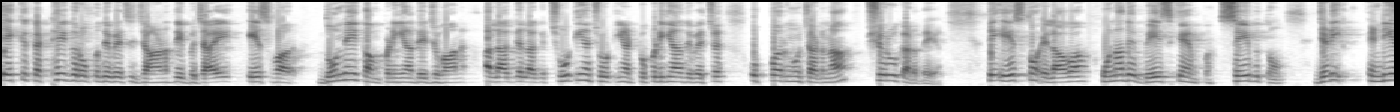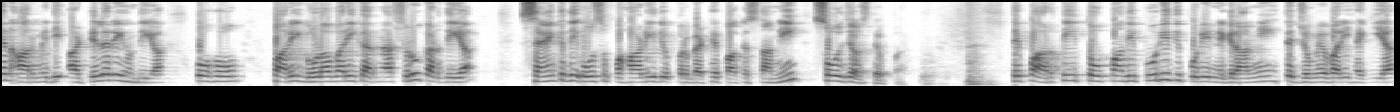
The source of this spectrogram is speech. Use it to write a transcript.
ਇੱਕ ਇਕੱਠੇ ਗਰੁੱਪ ਦੇ ਵਿੱਚ ਜਾਣ ਦੀ ਬਜਾਏ ਇਸ ਵਾਰ ਦੋਨੇ ਕੰਪਨੀਆਂ ਦੇ ਜਵਾਨ ਅਲੱਗ-ਅਲੱਗ, ਛੋਟੀਆਂ-ਛੋਟੀਆਂ ਟੁਕੜੀਆਂ ਦੇ ਵਿੱਚ ਉੱਪਰ ਨੂੰ ਚੜਨਾ ਸ਼ੁਰੂ ਕਰਦੇ ਆ। ਤੇ ਇਸ ਤੋਂ ਇਲਾਵਾ ਉਹਨਾਂ ਦੇ ਬੇਸ ਕੈਂਪ ਸੇਬ ਤੋਂ ਜਿਹੜੀ ਇੰਡੀਅਨ ਆਰਮੀ ਦੀ ਆਰਟਿਲਰੀ ਹੁੰਦੀ ਆ, ਉਹ ਭਾਰੀ ਗੋਲਾਬਾਰੀ ਕਰਨਾ ਸ਼ੁਰੂ ਕਰਦੀ ਆ। ਸੈਂਕ ਦੀ ਉਸ ਪਹਾੜੀ ਦੇ ਉੱਪਰ ਬੈਠੇ ਪਾਕਿਸਤਾਨੀ ਸੋਲਜਰਸ ਦੇ ਉੱਪਰ। ਤੇ ਭਾਰਤੀ ਤੋਪਾਂ ਦੀ ਪੂਰੀ ਦੀ ਪੂਰੀ ਨਿਗਰਾਨੀ ਤੇ ਜ਼ਿੰਮੇਵਾਰੀ ਹੈਗੀ ਆ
